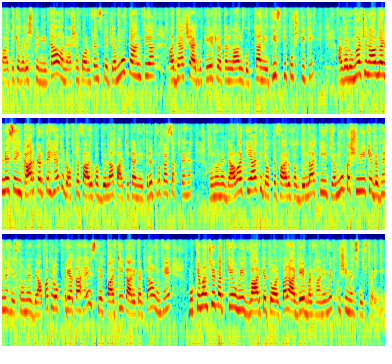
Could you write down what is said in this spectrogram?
पार्टी के वरिष्ठ नेता और नेशनल कॉन्फ्रेंस के जम्मू प्रांतीय अध्यक्ष एडवोकेट रतनलाल गुप्ता ने भी इसकी पुष्टि की। अगर उमर चुनाव लड़ने से इंकार करते हैं तो डॉक्टर फारूक अब्दुल्ला पार्टी का नेतृत्व कर सकते हैं। उन्होंने दावा किया कि डॉक्टर फारूक अब्दुल्ला की जम्मू कश्मीर के विभिन्न हिस्सों में व्यापक लोकप्रियता है, इसलिए पार्टी कार्यकर्ता उन्हें मुख्यमंत्री पद के उम्मीदवार के तौर पर आगे बढ़ाने में खुशी महसूस करेंगे।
